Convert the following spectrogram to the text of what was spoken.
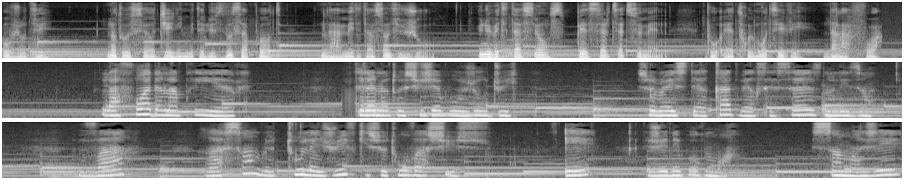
Aujourd'hui, notre sœur Jenny Metellus vous apporte la méditation du jour. Une méditation spéciale cette semaine pour être motivé dans la foi. La foi dans la prière. Tel est notre sujet pour aujourd'hui. Selon Esther 4, verset 16, nous lisons Va, rassemble tous les Juifs qui se trouvent à Sus, et jeûnez pour moi, sans manger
